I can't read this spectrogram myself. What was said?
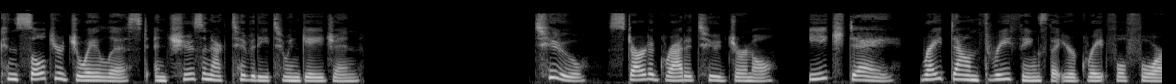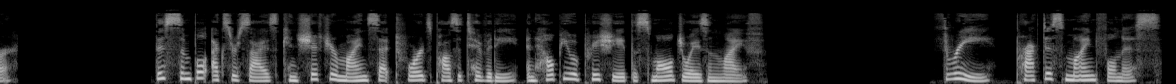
consult your joy list and choose an activity to engage in. 2. Start a gratitude journal. Each day, write down three things that you're grateful for. This simple exercise can shift your mindset towards positivity and help you appreciate the small joys in life. 3. Practice mindfulness.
